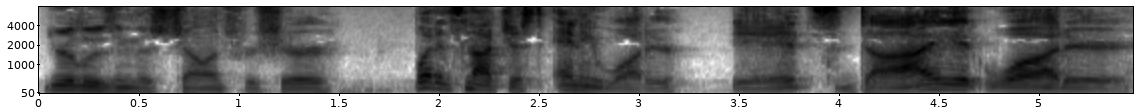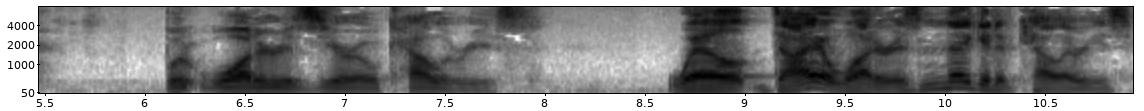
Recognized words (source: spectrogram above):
You're losing this challenge for sure. But it's not just any water. It's diet water. But water is zero calories. Well, diet water is negative calories,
